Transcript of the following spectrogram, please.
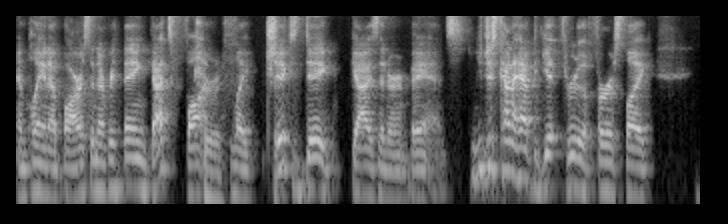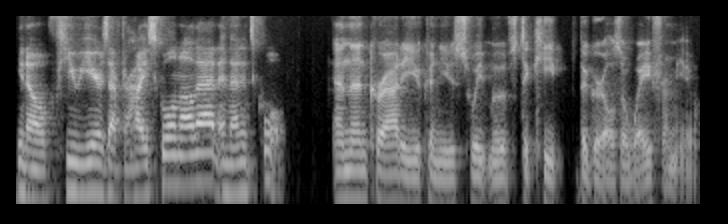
and playing at bars and everything. That's fun. Truth. Like chicks dig guys that are in bands. You just kind of have to get through the first like, you know, few years after high school and all that, and then it's cool. And then karate, you can use sweet moves to keep the girls away from you.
